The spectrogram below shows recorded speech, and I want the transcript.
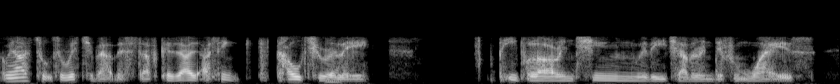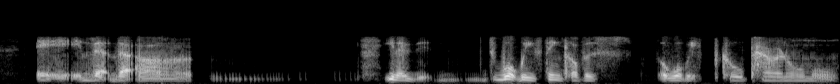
I mean, I've talked to Rich about this stuff because I, I think culturally, yeah. people are in tune with each other in different ways that that are you know, what we think of as, or what we call paranormal,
